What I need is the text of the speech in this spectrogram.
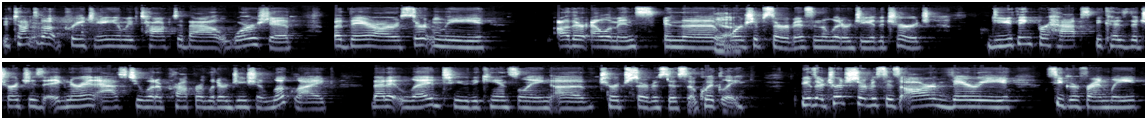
we've talked about preaching and we've talked about worship, but there are certainly other elements in the Yeah. worship service and the liturgy of the church. Do you think perhaps because the church is ignorant as to what a proper liturgy should look like, that it led to the canceling of church services so quickly? Because our church services are very seeker friendly.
